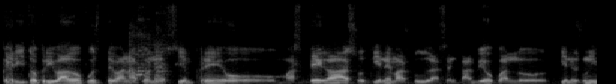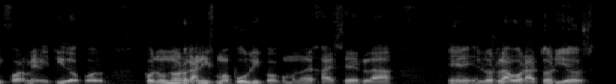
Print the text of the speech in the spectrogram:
perito privado pues te van a poner siempre o más pegas o tiene más dudas. En cambio, cuando tienes un informe emitido por, por un organismo público, como no deja de ser la, eh, los laboratorios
